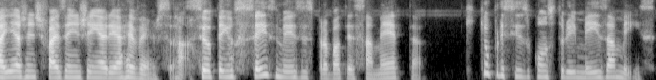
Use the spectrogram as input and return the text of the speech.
Aí a gente faz a engenharia reversa. Tá, Se eu tenho 6 meses para bater essa meta, o que que eu preciso construir mês a mês?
